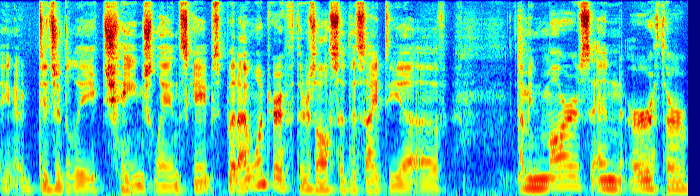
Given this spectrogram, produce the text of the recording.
you know, digitally change landscapes. But I wonder if there's also this idea of, I mean, Mars and Earth are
